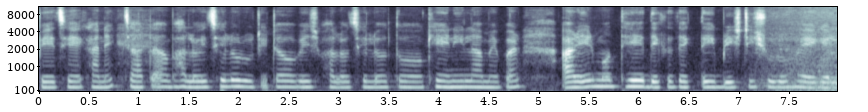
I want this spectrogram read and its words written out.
পেয়েছে এখানে। চাটা ভালোই ছিল, রুটিটাও বেশ ভালো ছিল, তো খেয়ে নিলাম এবার। আর এর মধ্যে দেখতে দেখতেই বৃষ্টি শুরু হয়ে গেল।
